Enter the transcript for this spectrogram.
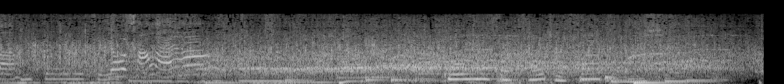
以后常来啊。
